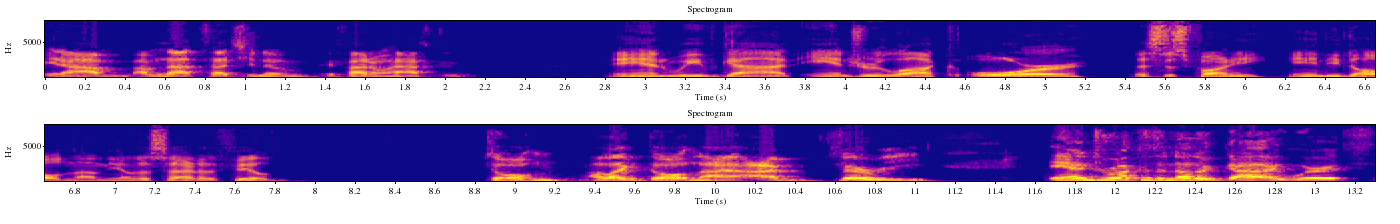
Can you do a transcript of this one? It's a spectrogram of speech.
you know, I'm I'm not touching him if I don't have to. And we've got Andrew Luck or this is funny, Andy Dalton on the other side of the field. Dalton, I like Dalton. I, I'm very Andrew Luck is another guy where it's.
